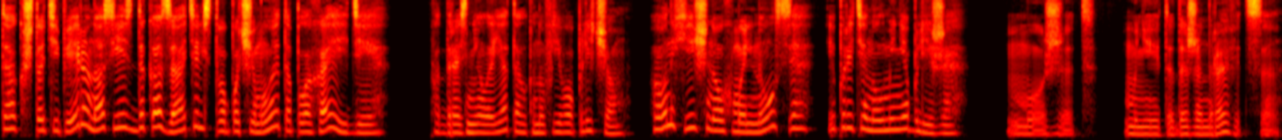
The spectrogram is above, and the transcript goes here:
Так что теперь у нас есть доказательства, почему это плохая идея». Подразнила я, толкнув его плечом. Он хищно ухмыльнулся и притянул меня ближе. «Может, мне это даже нравится,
